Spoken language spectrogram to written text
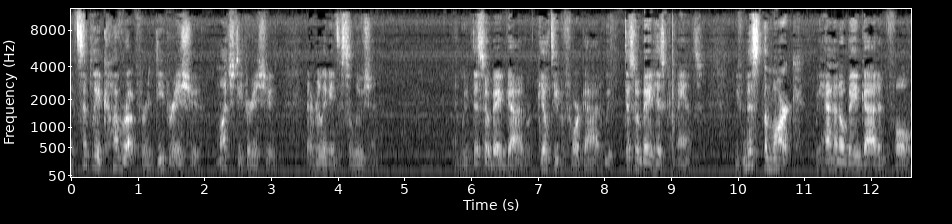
It's simply a cover-up for a deeper issue, much deeper issue, that really needs a solution. We've disobeyed God. We're guilty before God. We've disobeyed His commands. We've missed the mark. We haven't obeyed God in full.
